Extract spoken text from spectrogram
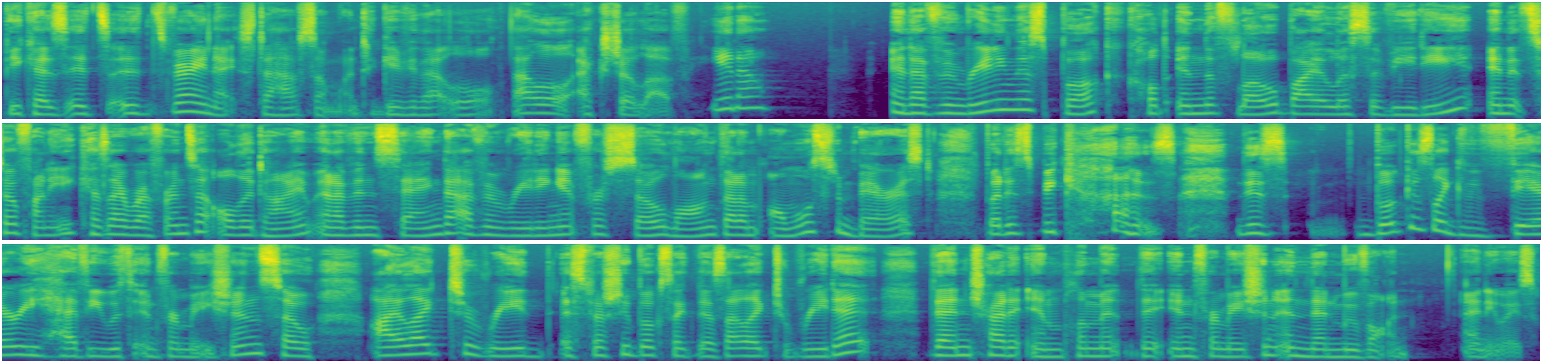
because it's it's very nice to have someone to give you that little that little extra love, you know? And I've been reading this book called In the Flo by Alissa Vitti. And it's so funny because I reference it all the time. And I've been saying that I've been reading it for so long that I'm almost embarrassed. But it's because this book is like very heavy with information. So I like to read, especially books like this, I like to read it, then try to implement the information and then move on. Anyways,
